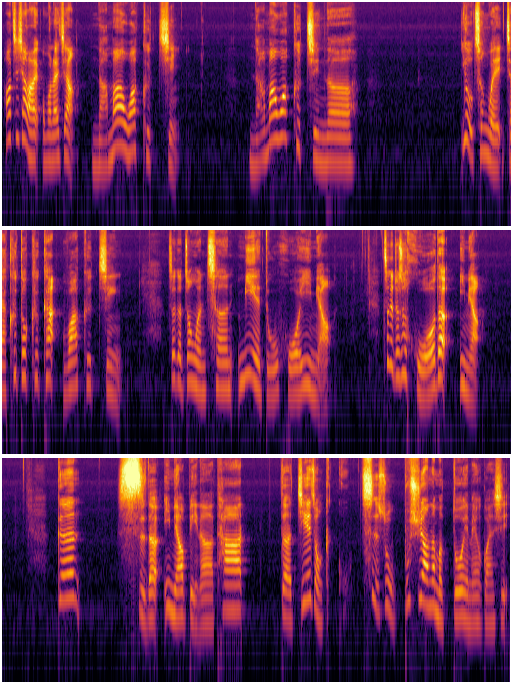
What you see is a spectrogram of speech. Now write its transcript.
好，接下来我们来讲南米沃克金。纳米沃克金呢，又称为贾库多库卡沃克金，这个中文称灭毒活疫苗。这个就是活的疫苗，跟死的疫苗比呢，它的接种次数不需要那么多也没有关系，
